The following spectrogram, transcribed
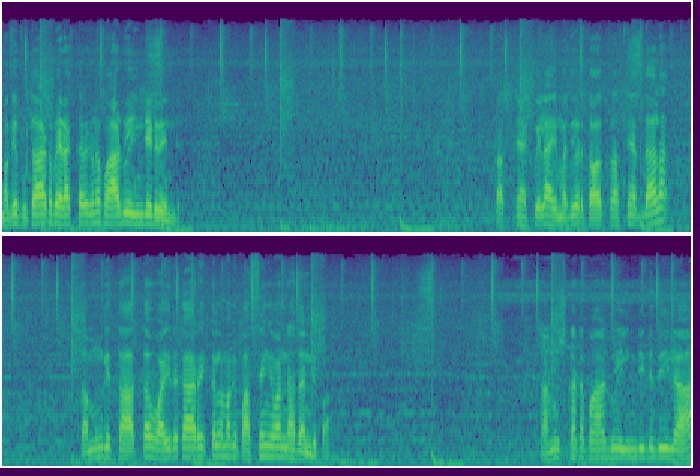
මගේ පුතාට වැඩක් කරගෙන පාඩුවේ ඉන්න දෙන්න. ප්‍රශ්නයක් වෙලා ඒ මදිවර තවත් ප්‍රශ්නයක් දාලා තමුන්ගේ තාත්තා වෛරකාරයෙක් කළා මගේ පස්සෙන් එවන්න හදන්න එපා. තනුෂ්කට පාඩුවේ ඉන්න ඉඩ දීලා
